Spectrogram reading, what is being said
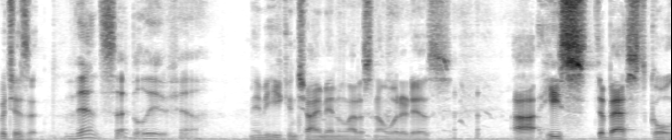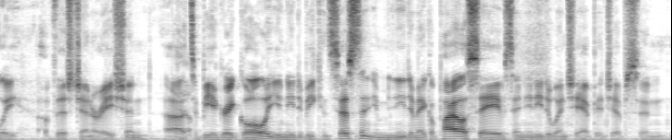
which is it? Vince, I believe. Yeah. Maybe he can chime in and let us know what it is. Uh, he's the best goalie of this generation. Uh, Yep. To be a great goalie, you need to be consistent. You need to make a pile of saves, and you need to win championships. And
